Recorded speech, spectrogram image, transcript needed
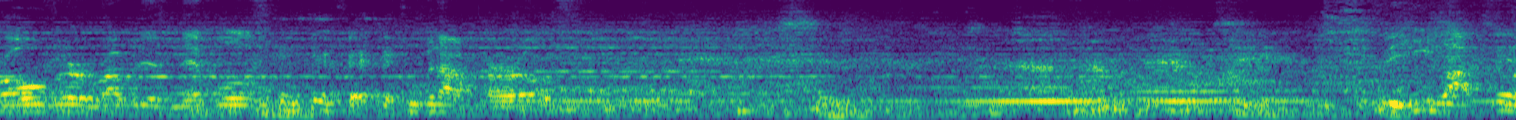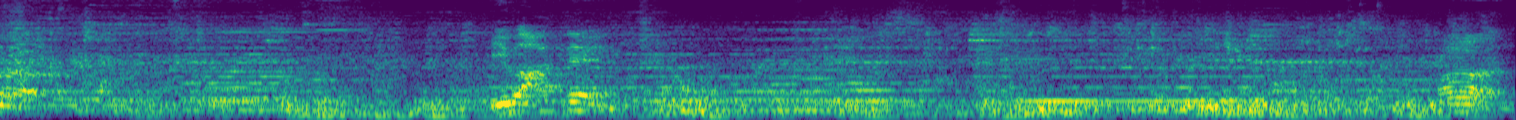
Rover rubbing his nipples, pooping out pearls. See, he locked in. He locked in. Bro,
